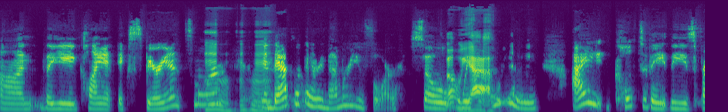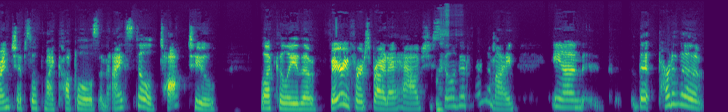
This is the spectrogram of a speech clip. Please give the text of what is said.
on the client experience more. Mm, mhm. And that's what they remember you for. So Oh, with yeah. me, I cultivate these friendships with my couples and I still talk to luckily the very first bride I have, she's still a good friend of mine. And that part of the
